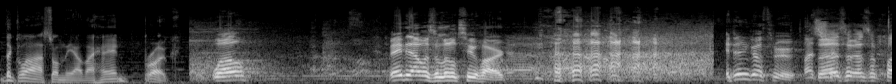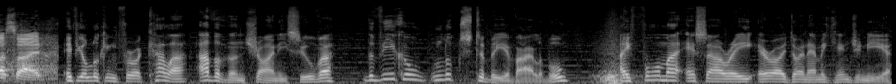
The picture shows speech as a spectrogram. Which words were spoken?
the glass, on the other hand, broke. Well, maybe that was a little too hard. it didn't go through, that's so that's a, that's a plus side. If you're looking for a colour other than shiny silver, the vehicle looks to be available. A former SRE aerodynamic engineer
